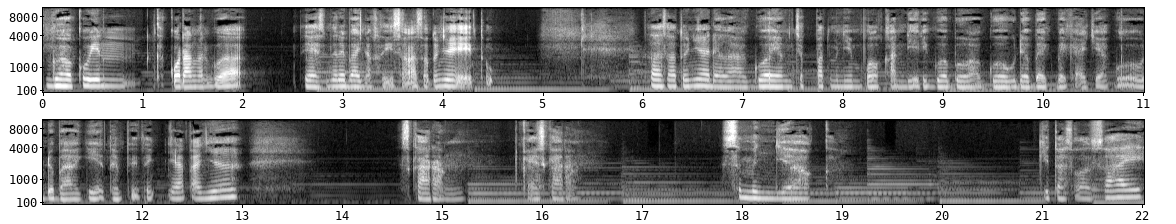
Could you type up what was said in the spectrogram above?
gue akuin kekurangan gue ya sebenarnya banyak sih. Salah satunya yaitu salah satunya adalah gue yang cepat menyimpulkan diri gue bahwa gue udah baik-baik aja, gue udah bahagia. Tapi nyatanya sekarang kayak sekarang semenjak kita selesai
